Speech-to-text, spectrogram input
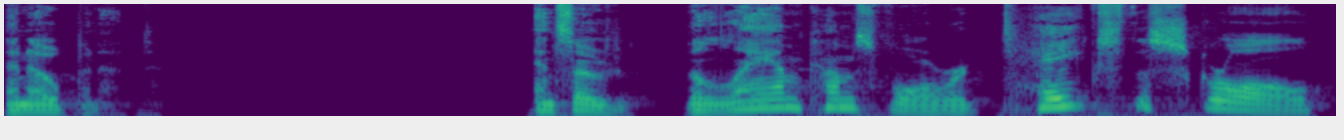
and open it. And so the Lamb comes forward, takes the scroll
